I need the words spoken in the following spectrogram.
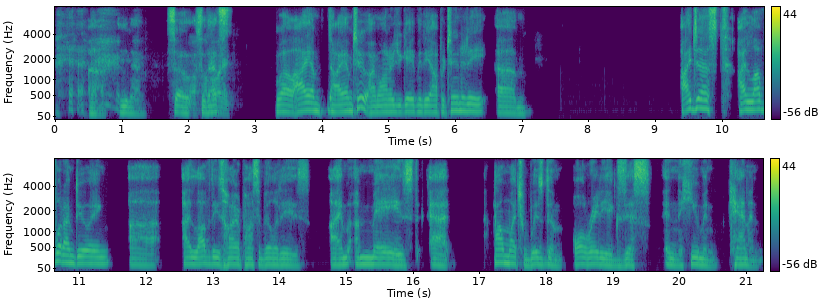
Uh, you know, so well, so I'm that's honored. well, I am I am too. I'm honored you gave me the opportunity. Um, I just I love what I'm doing. Uh, I love these higher possibilities. I'm amazed at how much wisdom already exists in the human canon.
